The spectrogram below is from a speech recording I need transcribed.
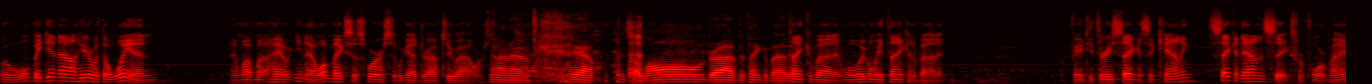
Well, we won't be getting out here with a win. And what, ma- hey, you know, what makes this worse is we got to drive two hours. I know. Yeah, it's a long drive to think about it. Think about it. Well, we're going to be thinking about it. 53 seconds of counting. Second down and six for Fort Payne.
